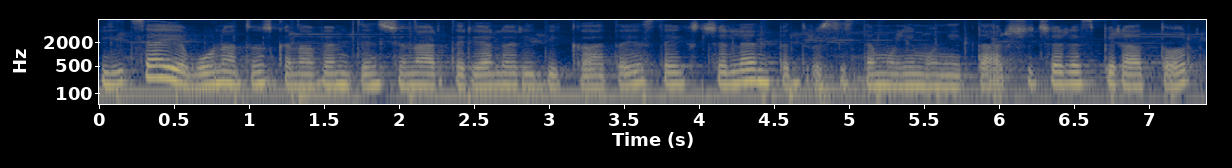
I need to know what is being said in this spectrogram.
Liția e bună atunci când avem tensiune arterială ridicată, este excelent pentru sistemul imunitar și cel respirator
